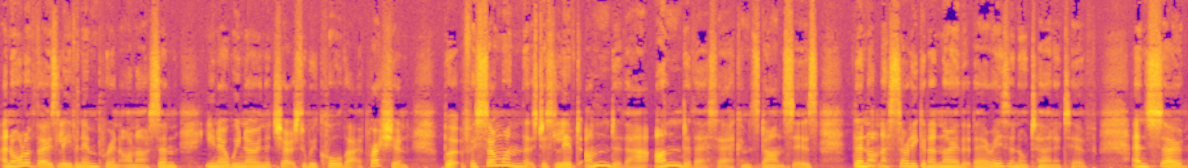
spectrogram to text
And all of those leave an imprint on us. And you know we know in the church that we call that oppression. But for someone that's just lived under that, under their circumstances, they're not necessarily going to know that there is an alternative. And so,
